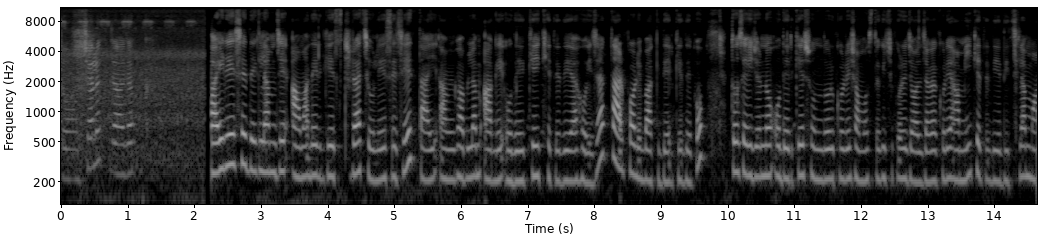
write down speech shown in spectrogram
তো চলো, যাওয়া যাক। বাইরে এসে দেখলাম যে আমাদের গেস্টরা চলে এসেছে, তাই আমি ভাবলাম আগে ওদেরকেই খেতে দেওয়া হয়ে যাক, তারপরে বাকিদেরকে দেব। তো সেই জন্য ওদেরকে সুন্দর করে সমস্ত কিছু করে জল জায়গা করে আমিই খেতে দিয়ে দিচ্ছিলাম, মা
